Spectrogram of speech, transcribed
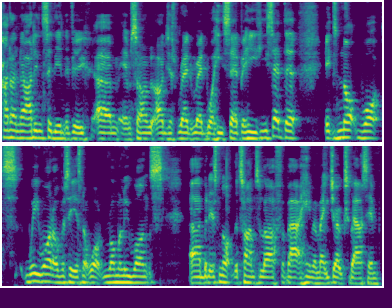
I don't know. I didn't see the interview. Um, so I, I just read read what he said. But he, he said that it's not what we want. Obviously, it's not what Romelu wants. Um, but it's not the time to laugh about him and make jokes about him.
